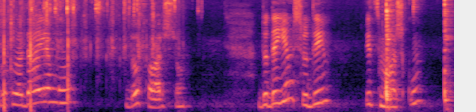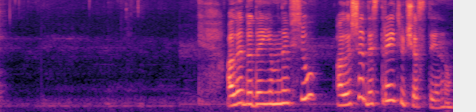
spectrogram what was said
викладаємо до фаршу. Додаємо сюди підсмажку. Але додаємо не всю, а лише десь третю частину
